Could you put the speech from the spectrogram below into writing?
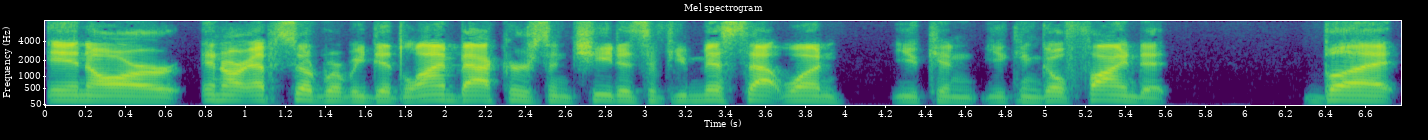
in our in our episode where we did linebackers and cheetahs. If you missed that one, you can you can go find it. But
